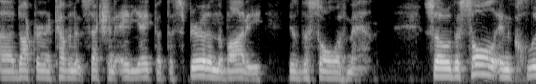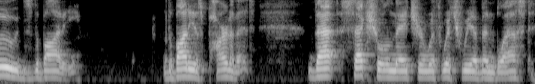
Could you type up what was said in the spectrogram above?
uh, doctrine and covenants section 88 that the spirit and the body is the soul of man. So the soul includes the body. The body is part of it. That sexual nature with which we have been blessed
